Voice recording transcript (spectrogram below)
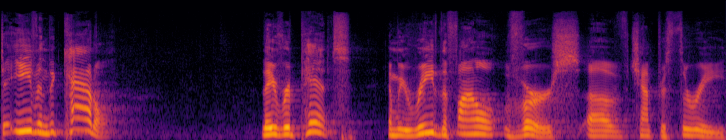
to even the cattle, they repent. And we read the final verse of chapter 3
